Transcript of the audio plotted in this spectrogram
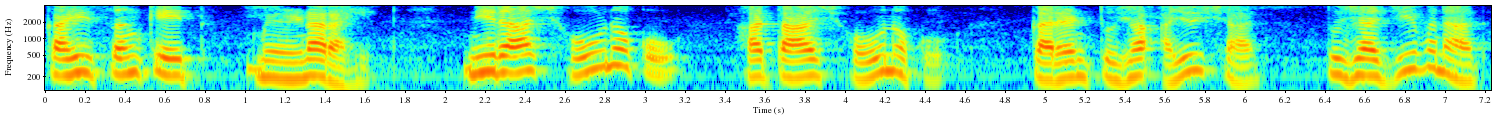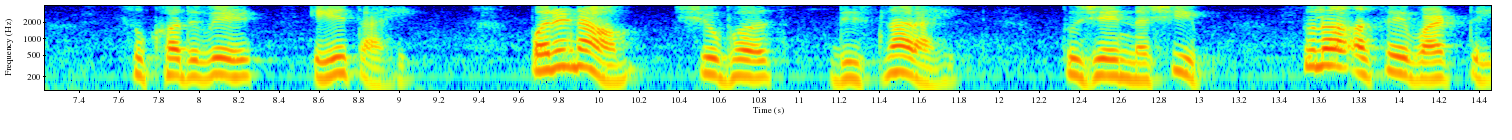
काही संकेत मिळणार आहे निराश होऊ नको हताश होऊ नको कारण तुझ्या आयुष्यात तुझ्या जीवनात सुखद वेळ येत आहे. परिणाम शुभच दिसणार आहे. तुझे नशीब तुला असे वाटते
